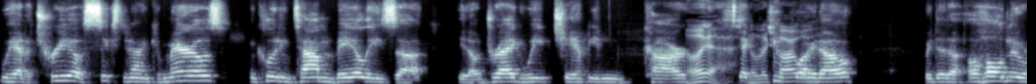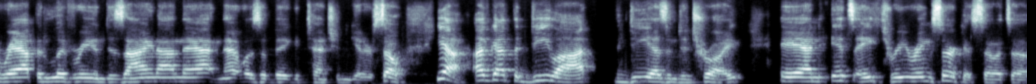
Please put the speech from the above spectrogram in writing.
we had a trio of 69 Camaros, including Tom Bailey's, uh, you know, drag week champion car. Oh yeah, Stick 2.0. We did a, a, whole new wrap and livery and design on that, and that was a big attention getter. So yeah, I've got the D lot, the D as in Detroit, and it's a three ring circus. So it's a,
